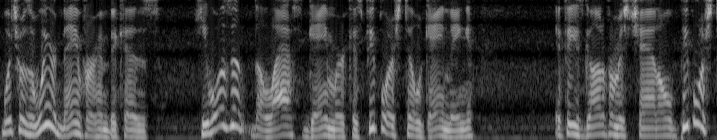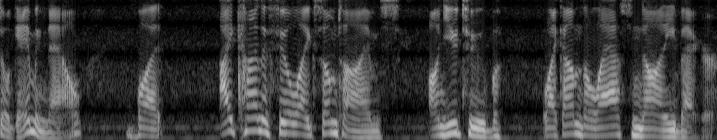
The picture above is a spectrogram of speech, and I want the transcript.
which was a weird name for him because he wasn't the last gamer because people are still gaming. If he's gone from his channel, people are still gaming now. But I kind of feel like sometimes on YouTube, like I'm the last non beggar.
